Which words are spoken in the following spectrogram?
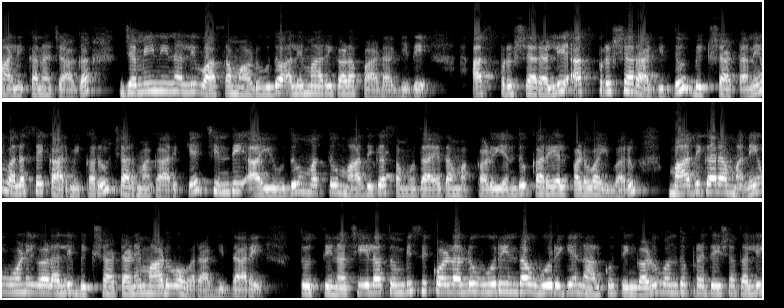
ಮಾಲೀಕನ ಜಾಗ ಜಮೀನಿನಲ್ಲಿ ವಾಸ ಮಾಡುವುದು ಅಲೆಮಾರಿಗಳ ಪಾಡಾಗಿದೆ. ಅಸ್ಪೃಶ್ಯರಲ್ಲಿ ಅಸ್ಪೃಶ್ಯರಾಗಿದ್ದು ಭಿಕ್ಷಾಟನೆ, ವಲಸೆ ಕಾರ್ಮಿಕರು, ಚರ್ಮಗಾರಿಕೆ, ಚಿಂದಿ ಆಯುವುದು ಮತ್ತು ಮಾದಿಗ ಸಮುದಾಯದ ಮಕ್ಕಳು ಎಂದು ಕರೆಯಲ್ಪಡುವ ಇವರು ಮಾದಿಗರ ಮನೆ ಓಣಿಗಳಲ್ಲಿ ಭಿಕ್ಷಾಟನೆ ಮಾಡುವವರಾಗಿದ್ದಾರೆ. ತುತ್ತಿನ ಚೀಲ ತುಂಬಿಸಿಕೊಳ್ಳಲು ಊರಿಂದ ಊರಿಗೆ ನಾಲ್ಕು ತಿಂಗಳು, ಒಂದು ಪ್ರದೇಶದಲ್ಲಿ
